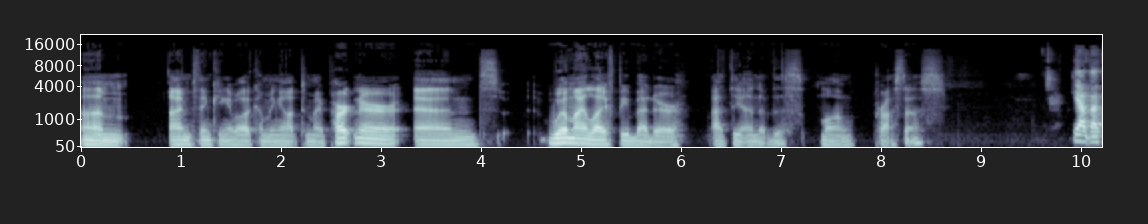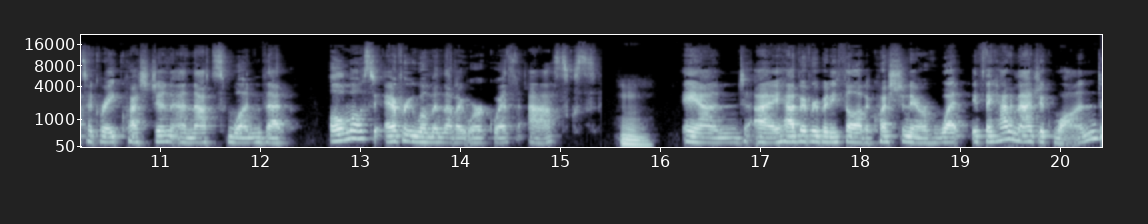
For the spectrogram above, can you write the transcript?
um, I'm thinking about coming out to my partner and will my life be better at the end of this long process? Yeah, that's a great question. And that's one that almost every woman that I work with asks. Hmm and I have everybody fill out a questionnaire of what if they had a magic wand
